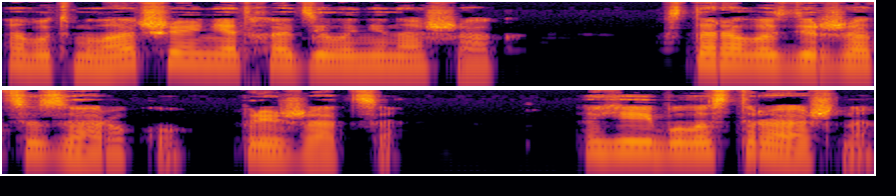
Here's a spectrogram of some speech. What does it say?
А вот младшая не отходила ни на шаг. Старалась держаться за руку, прижаться. Ей было страшно.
